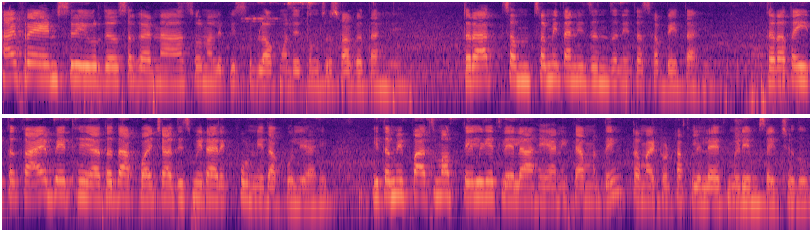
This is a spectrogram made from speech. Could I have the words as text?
हाय फ्रेंड्स श्री गुरुदेव सगळ्यांना सोनाली पिस ब्लॉगमध्ये तुमचं स्वागत आहे. तर आज चमचमीत आणि झणझणीत असा बेत आहे. तर आता इथं काय बेत हे आता दाखवायच्या आधीच मी डायरेक्ट फोडणी दाखवली आहे. इथं मी पाच माप तेल घेतलेलं आहे आणि त्यामध्ये टमॅटो टाकलेले आहेत मिडियम साईजचे दोन.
